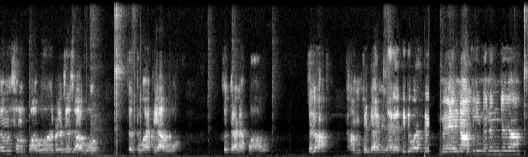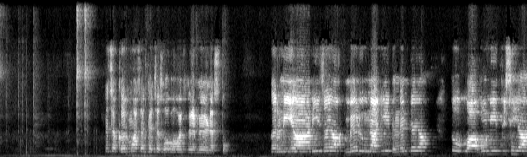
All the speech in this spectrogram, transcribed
तम संपावं रज जावं तत्वात यावं स्वतःला पाहावं. चला आमचे टाइम झाला. किती वाजले? वेळ नाही धनंजया. त्याच्या कर्माचा आणि त्याच्या स्वभावाचा त्याला मेळ नसतो. कर्णिया आणि जया मेळू नाही धनंजया तो पाहुनी पिसिया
